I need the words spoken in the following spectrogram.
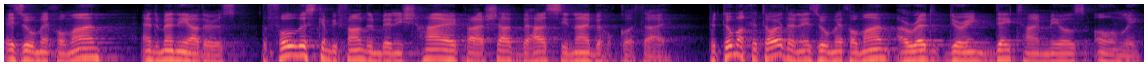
Ezu Mechoman, and many others. The full list can be found in Ben Ish Hai, Parashat Behar Sinai Behukotai. Petum HaKetoret and Ezu Mechoman are read during daytime meals only.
